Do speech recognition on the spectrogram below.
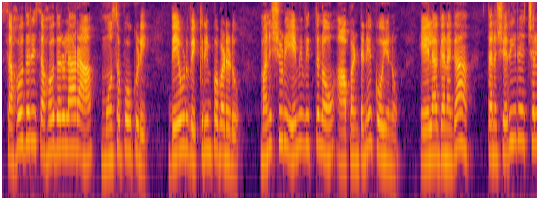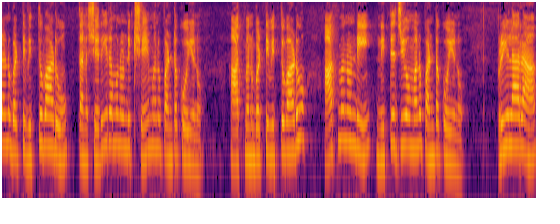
సహోదరి సహోదరులారా మోసపోకుడి దేవుడు వెక్కిరింపబడడు. మనుష్యుడు ఏమి విత్తునో ఆ పంటనే కోయును. ఎలాగనగా తన శరీరేచ్ఛలను బట్టి విత్తువాడు తన శరీరము నుండి క్షేమను పంట కోయును. ఆత్మను బట్టి విత్తువాడు ఆత్మ నుండి నిత్యజీవమను పంట కోయును. ప్రియులారా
